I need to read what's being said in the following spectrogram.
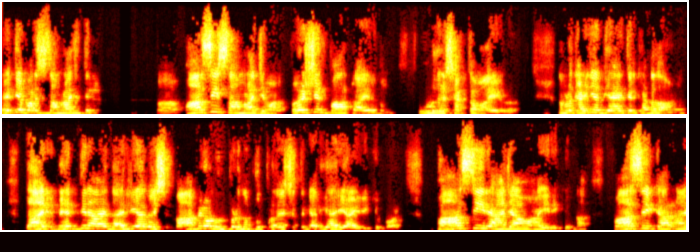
മേദ്യ പാർശ്യ സാമ്രാജ്യത്തിൽ പാർസി സാമ്രാജ്യമാണ് പേർഷ്യൻ പാർട്ട് ആയിരുന്നു കൂടുതൽ ശക്തമായിരുന്നത് നമ്മൾ കഴിഞ്ഞ അധ്യായത്തിൽ കണ്ടതാണ് മേദ്യനായ ദാര്യാവേശ് ബാബിലോൺ ഉൾപ്പെടുന്ന ഭൂപ്രദേശത്തിന്റെ അധികാരിയായിരിക്കുമ്പോൾ പാർസി രാജാവായിരിക്കുന്ന പാർസിക്കാരനായ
